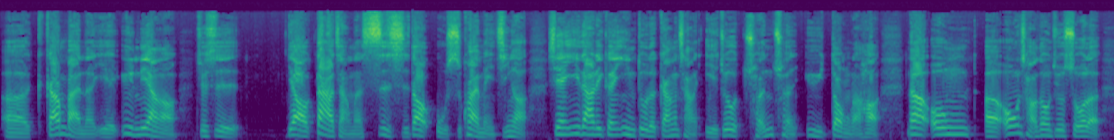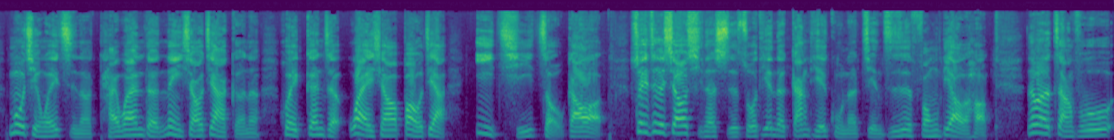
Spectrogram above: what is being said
呃钢板呢也酝酿哦，就是。要大涨了四十到五十块美金哦。现在意大利跟印度的钢厂也就蠢蠢欲动了哈。那翁呃翁朝栋就说了，目前为止呢，台湾的内销价格呢会跟着外销报价一起走高啊。所以这个消息呢，使昨天的钢铁股呢简直是疯掉了哈。那么涨幅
